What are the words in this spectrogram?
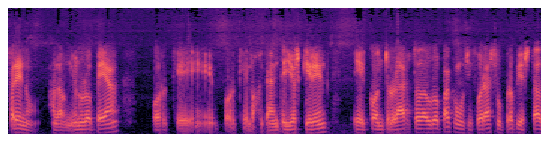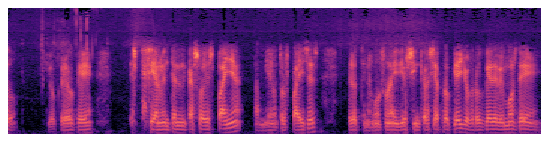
freno a la Unión Europea porque, porque, lógicamente, ellos quieren eh, controlar toda Europa como si fuera su propio Estado. Yo creo que, especialmente en el caso de España, también otros países, pero tenemos una idiosincrasia propia y yo creo que debemos de,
